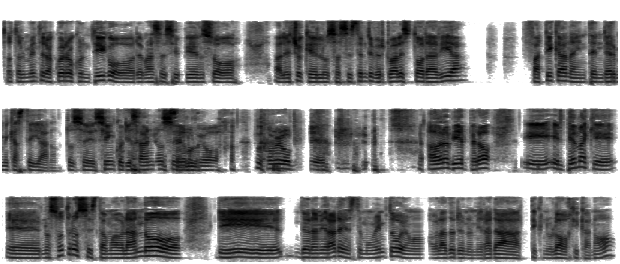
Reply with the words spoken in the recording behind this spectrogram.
Totalmente de acuerdo contigo. Además, si pienso al hecho que los asistentes virtuales todavía fatigan a entender mi castellano. Entonces, 5 o 10 años yo lo veo, lo veo bien. Ahora bien, pero eh, el tema que eh, nosotros estamos hablando de, de una mirada en este momento, hemos hablado de una mirada tecnológica, ¿no?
